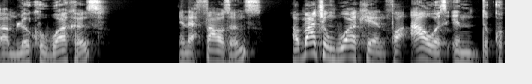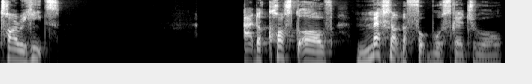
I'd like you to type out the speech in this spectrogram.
um, local workers in their thousands. Imagine working for hours in the Qatari heat at the cost of messing up the football schedule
